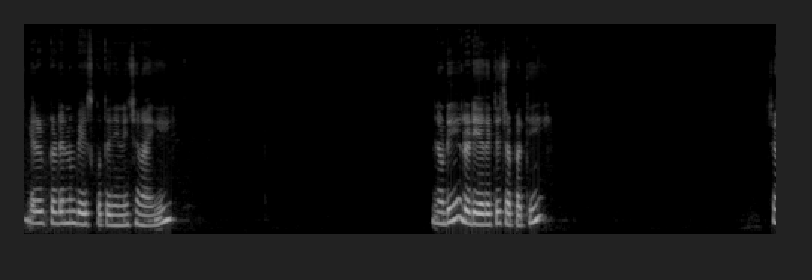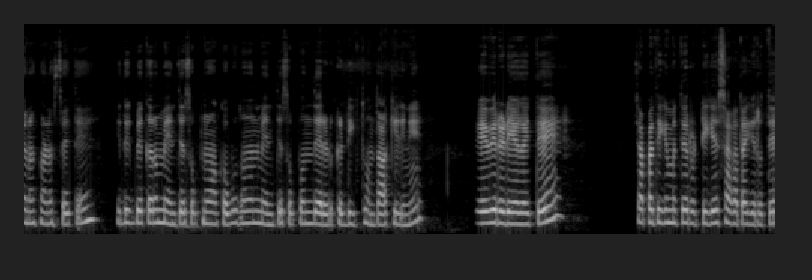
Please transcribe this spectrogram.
ಎರಡು ಕಡೆನೂ ಬೇಯಿಸ್ಕೊತಿದ್ದೀನಿ ಚೆನ್ನಾಗಿ. ನೋಡಿ ರೆಡಿ ಆಗೈತೆ ಚಪಾತಿ. ಚೆನ್ನಾಗಿ ಕಾಣಿಸ್ತೈತೆ. ಇದಕ್ಕೆ ಬೇಕಾದ್ರೆ ಮೆಂತ್ಯ ಸೊಪ್ಪು ಹಾಕೋಬೋದು ನಾನು ಮೆಂತ್ಯ ಸೊಪ್ಪು ಒಂದು ಎರಡು ಕಡ್ಡಿ ಇತ್ತು ಅಂತ ಹಾಕಿದ್ದೀನಿ. ಗ್ರೇವಿ ರೆಡಿ ಆಗೈತೆ. ಚಪಾತಿಗೆ ಮತ್ತು ರೊಟ್ಟಿಗೆ ಸಖತ್ತಾಗಿರುತ್ತೆ,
